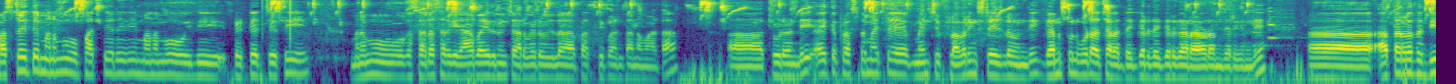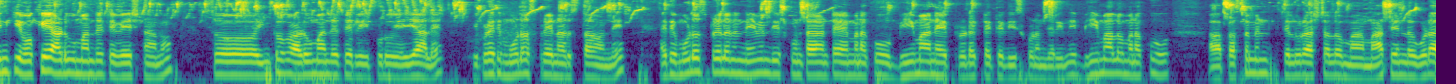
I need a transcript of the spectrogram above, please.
ఫస్ట్ అయితే మనము పత్తి అనేది మనము ఇది పెట్టొచ్చేసి మనము ఒక సరాసరిగా యాభై ఐదు నుంచి అరవై రోజుల పత్తి పంట అన్నమాట. చూడండి. అయితే ప్రస్తుతం అయితే మంచి ఫ్లవరింగ్ స్టేజ్లో ఉంది. గనుపులు కూడా చాలా దగ్గర దగ్గరగా రావడం జరిగింది. ఆ, తర్వాత దీనికి ఒకే అడుగు మందు అయితే వేసినాను. సో ఇంకొక అడుగు మంది అయితే ఇప్పుడు వేయాలి. ఇప్పుడైతే మూడో స్ప్రే నడుస్తూ ఉంది. అయితే మూడో స్ప్రేలో నేను ఏమేమి తీసుకుంటా అంటే మనకు భీమా అనే ప్రోడక్ట్ అయితే తీసుకోవడం జరిగింది. భీమాలో మనకు ప్రస్తుతం తెలుగు రాష్ట్రాల్లో మా మా చేనులో కూడా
